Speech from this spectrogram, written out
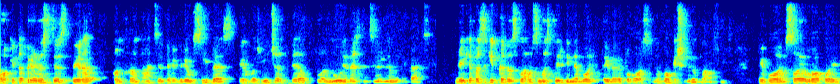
o kita priežastis tai yra konfrontacija tarp vyriausybės ir bažnyčios dėl planų įvesti civilinę metrikaciją. Reikia pasakyti, kad tas klausimas tai irgi nebuvo tik tai Lietuvos, nebuvo kešvilių klausimas. Tai buvo visoje Europoje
